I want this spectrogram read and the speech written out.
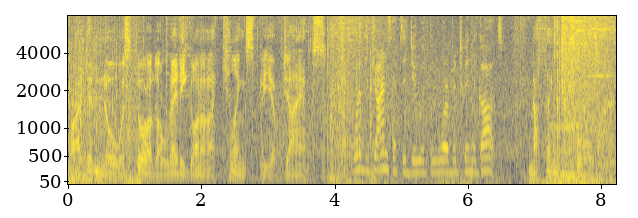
What I didn't know was Thor had already gone on a killing spree of giants. What did the giants have to do with the war between the gods? Nothing at all, lad.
